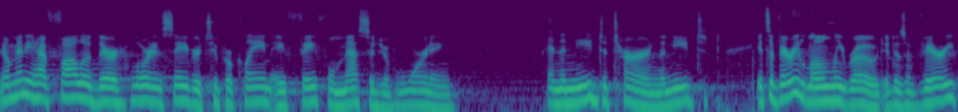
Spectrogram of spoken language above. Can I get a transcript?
You know, many have followed their Lord and Savior to proclaim a faithful message of warning and the need to turn, the need to. It's a very lonely road, it is a very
